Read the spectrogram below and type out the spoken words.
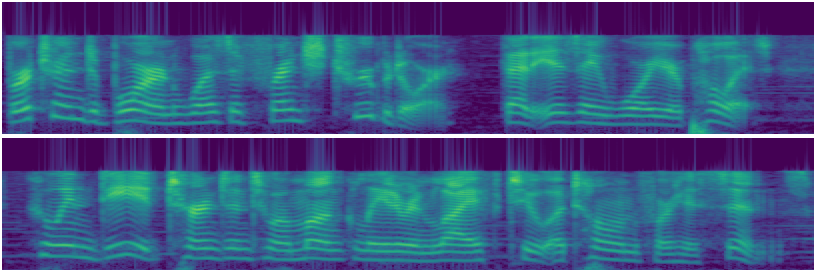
Bertrand de Born was a French troubadour, that is, a warrior poet, who indeed turned into a monk later in life to atone for his sins.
